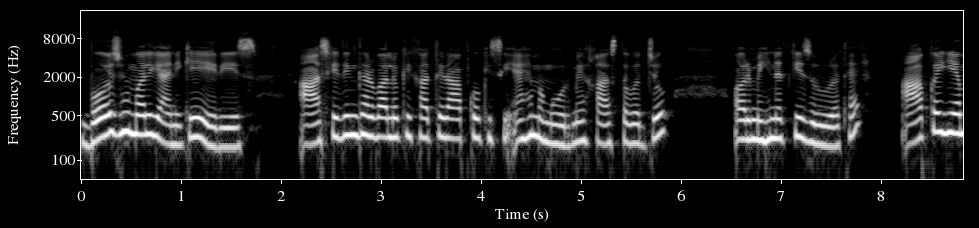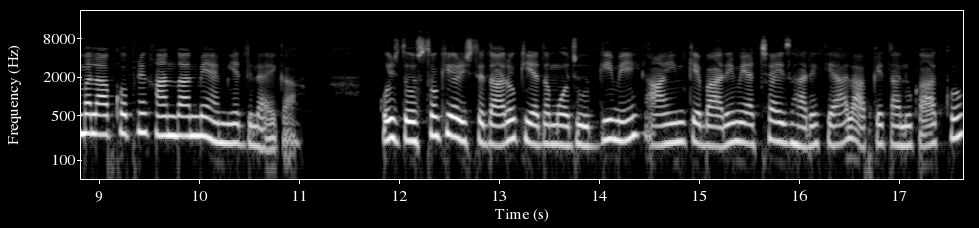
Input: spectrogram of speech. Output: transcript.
बोझ हमल यानी कि एरीज। आज के दिन घर वालों की खातिर आपको किसी अहम अमूर में ख़ास तवज्जो और मेहनत की ज़रूरत है। आपका ये अमल आपको अपने ख़ानदान में अहमियत दिलाएगा। कुछ दोस्तों की और रिश्तेदारों की अदम मौजूदगी में आइन के बारे में अच्छा इजहार ख्याल आपके ताल्लुक को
